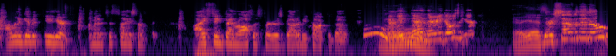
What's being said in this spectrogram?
I'm going to give it to you here. I'm going to just tell you something. I think Ben Roethlisberger's got to be talked about. Okay. Big Ben, there he goes again. There he is. They're seven and zero.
